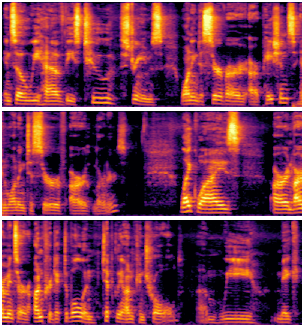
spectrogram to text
And so we have these two streams wanting to serve our, our patients and wanting to serve our learners. Likewise, our environments are unpredictable and typically uncontrolled. Um, we make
